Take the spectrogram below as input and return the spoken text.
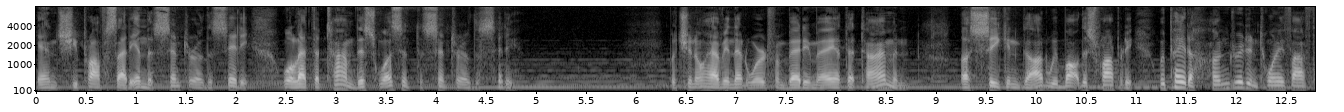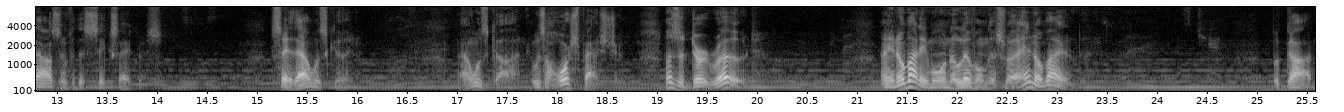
And she prophesied in the center of the city. Well, at the time, this wasn't the center of the city. But you know, having that word from Betty May at that time and us seeking God, we bought this property. We paid 125000 for the six acres. Say, that was good. That was God. It was a horse pasture. It was a dirt road. I mean, nobody wanted to live on this road. Ain't nobody but God.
